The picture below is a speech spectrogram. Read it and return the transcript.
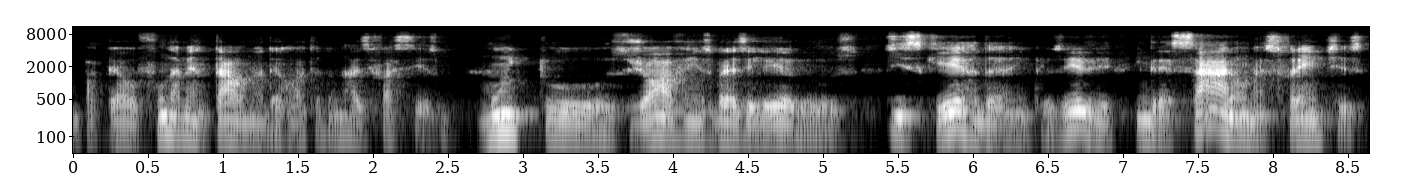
um papel fundamental na derrota do nazifascismo. Muitos jovens brasileiros de esquerda, inclusive, ingressaram nas frentes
